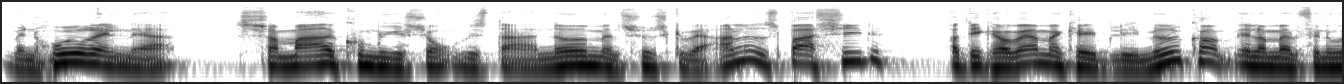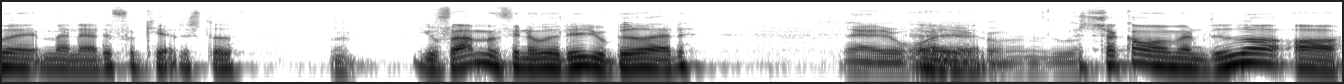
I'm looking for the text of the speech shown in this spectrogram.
men hovedreglen er, så meget kommunikation, hvis der er noget, man synes skal være anderledes, bare sig det. Og det kan jo være, at man kan blive imødekom, eller man finder ud af, at man er det forkerte sted. Mm. Jo før man finder ud af det, jo bedre er det. Ja, jo hurtigere øh, kommer man videre. Så kommer man videre, og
